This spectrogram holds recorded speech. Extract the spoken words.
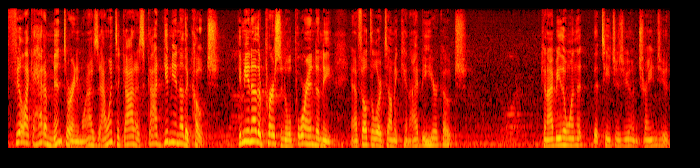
feel like I had a mentor anymore. I, was, I went to God and I said, God, give me another coach. Give me another person who will pour into me. And I felt the Lord tell me, Can I be your coach? Can I be the one that, that teaches you and trains you?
